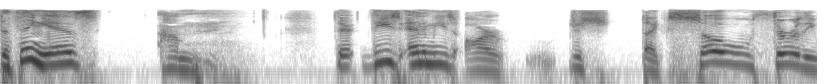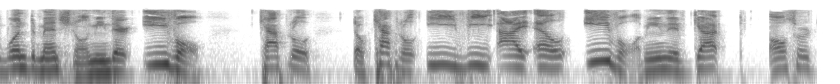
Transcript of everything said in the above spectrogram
the thing is, um, these enemies are just like so thoroughly one dimensional. I mean, they're evil capital no capital E V I L evil. I mean, they've got all sorts.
